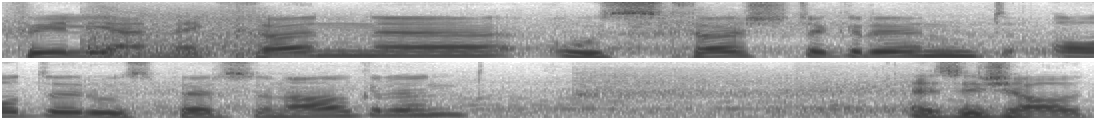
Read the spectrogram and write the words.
viele haben nicht können, aus Kostengründen oder aus Personalgründen. Es ist halt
